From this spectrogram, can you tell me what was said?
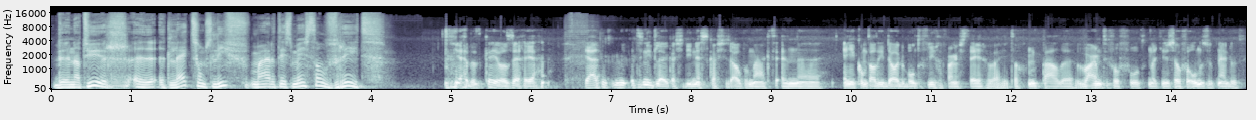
De natuur, uh, het lijkt soms lief, maar het is meestal vreed. Ja, dat kun je wel zeggen, ja. Ja, het is, niet, het is niet leuk als je die nestkastjes openmaakt en, uh, en je komt al die dode bonte vliegenvangers tegen waar je toch een bepaalde warmte voor voelt, omdat je er zoveel onderzoek naar doet.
